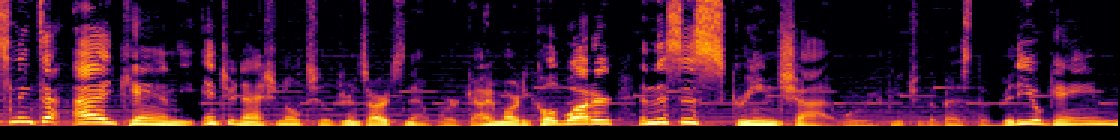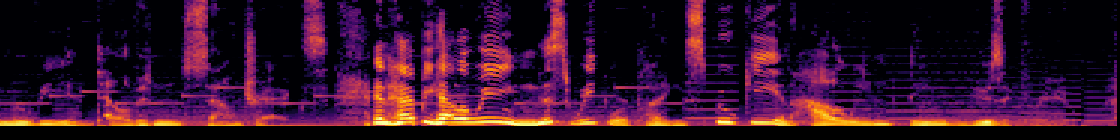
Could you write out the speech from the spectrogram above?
listening to ICAN, the International Children's Arts Network. I'm Marty Coldwater, and this is Screenshot, where we feature the best of video game, movie, and television soundtracks. And happy Halloween! This week we're playing spooky and Halloween themed music for you.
